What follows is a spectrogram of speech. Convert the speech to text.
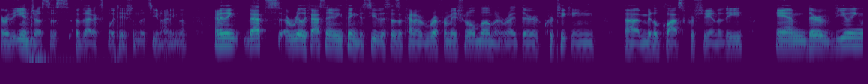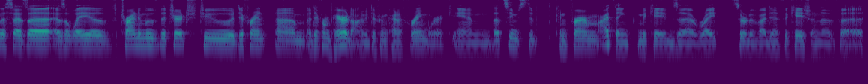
or the injustice of that exploitation that's uniting them. And I think that's a really fascinating thing to see this as a kind of reformational moment, right? They're critiquing uh, middle class Christianity, and they're viewing this as a as a way of trying to move the church to a different um, a different paradigm, a different kind of framework, and that seems to confirm, I think, McCabe's uh, right sort of identification of uh,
